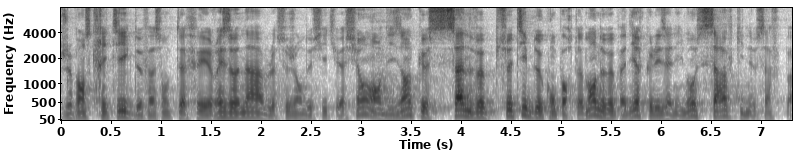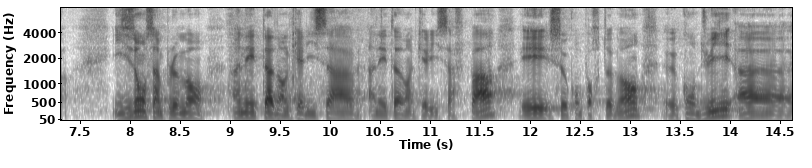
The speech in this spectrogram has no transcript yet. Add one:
je pense, critique de façon tout à fait raisonnable ce genre de situation en disant que ça ne veut, ce type de comportement ne veut pas dire que les animaux savent qu'ils ne savent pas. Ils ont simplement un état dans lequel ils savent, un état dans lequel ils ne savent pas, et ce comportement euh, conduit à,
